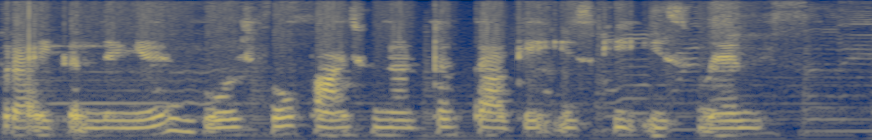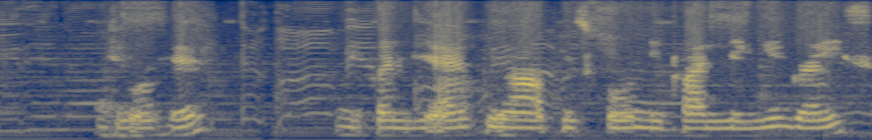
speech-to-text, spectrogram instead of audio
फ्राई कर लेंगे। गोश्त को पाँच मिनट तक ताकि इसकी स्मेल जो है निकल जाए। फिर आप इसको निकाल लेंगे गाइस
